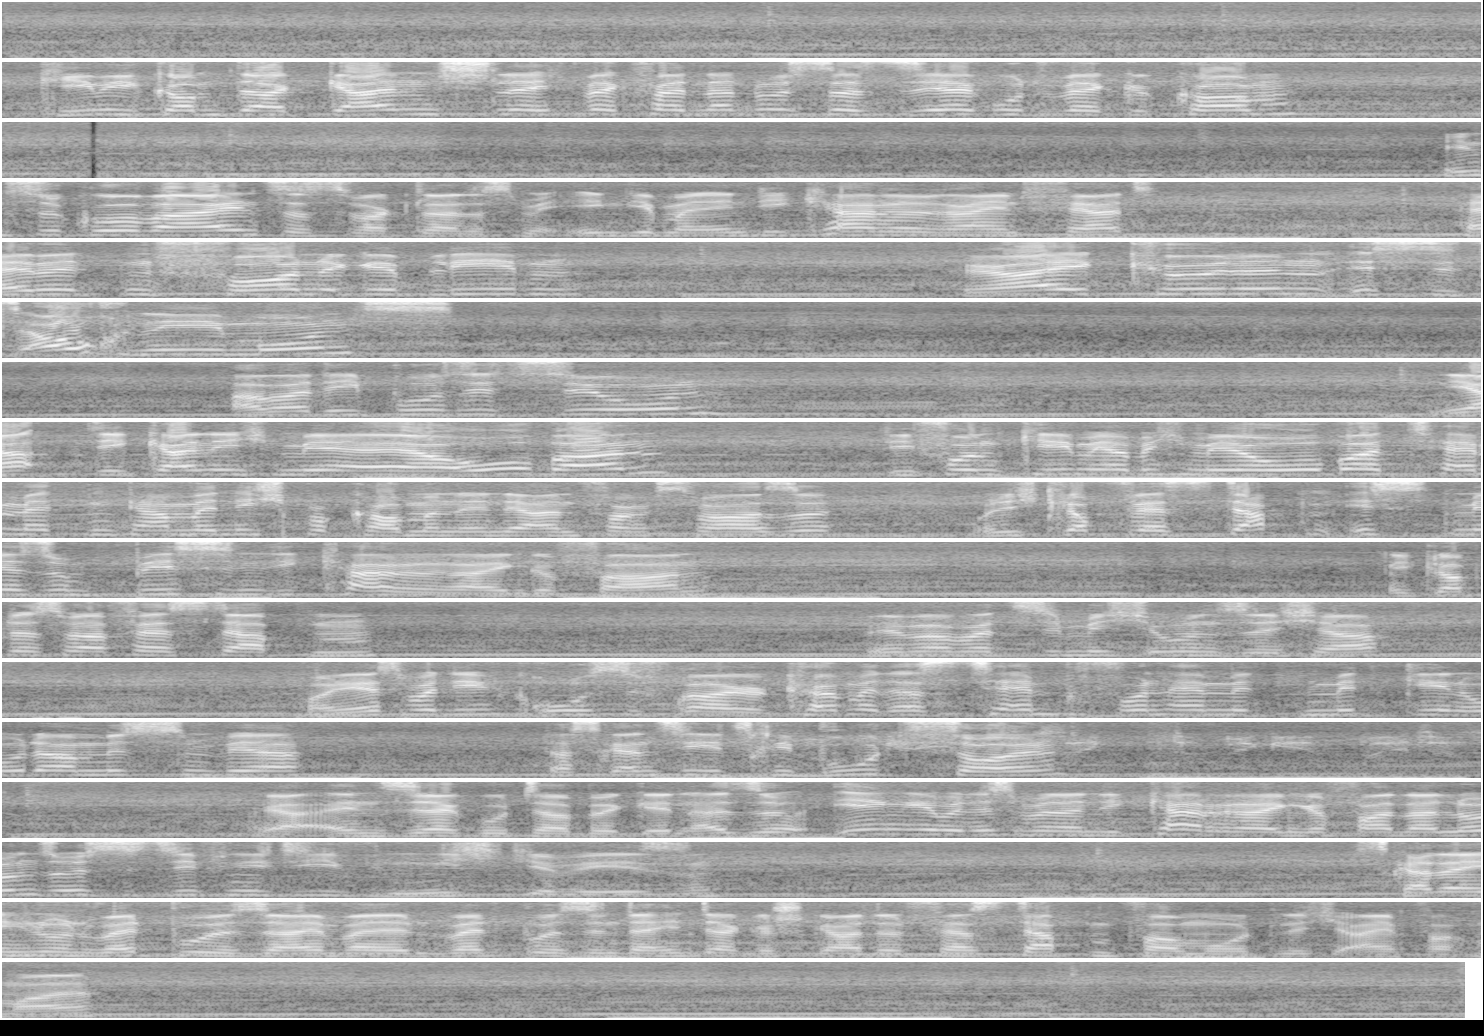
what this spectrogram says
Kimi kommt da ganz schlecht weg. Fernando ist da sehr gut weggekommen. Hin zu Kurve 1. Das war klar, dass mir irgendjemand in die Karre reinfährt. Hamilton vorne geblieben. Raikönen ist jetzt auch neben uns. Aber die Position... Ja, die kann ich mir erobern. Die von Kemi habe ich mir erobert. Hamilton haben wir nicht bekommen in der Anfangsphase. Und ich glaube, Verstappen ist mir so ein bisschen in die Karre reingefahren. Ich glaube, das war Verstappen. Bin mir aber ziemlich unsicher. Und jetzt mal die große Frage. Können wir das Tempo von Hamilton mitgehen oder müssen wir das ganze hier Tribut zollen? Ja, ein sehr guter Beginn. Also irgendjemand ist mir dann in die Karre reingefahren. Alonso ist es definitiv nicht gewesen. Es kann eigentlich nur ein Red Bull sein, weil ein Red Bull sind dahinter gestartet. Verstappen vermutlich einfach mal.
